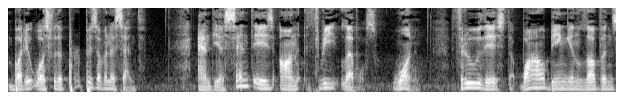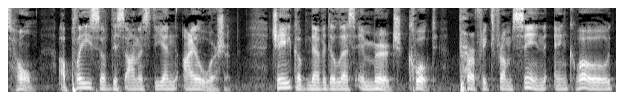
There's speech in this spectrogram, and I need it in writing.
but it was for the purpose of an ascent. And the ascent is on three levels. One, through this, that while being in Lavan's home, a place of dishonesty and idol worship, Jacob nevertheless emerged, quote, perfect from sin, end quote.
